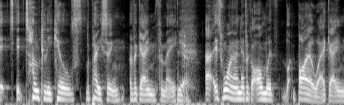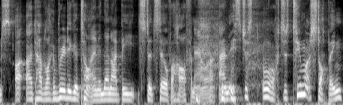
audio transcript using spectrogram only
it, it totally kills the pacing of a game for me. Yeah. Uh, it's why I never got on with like, Bioware games. I, I'd have like a really good time, and then I'd be stood still for half an hour, and it's just oh, just too much stopping,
